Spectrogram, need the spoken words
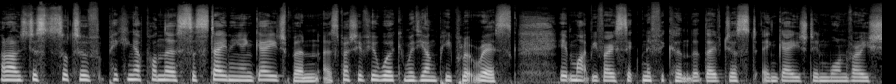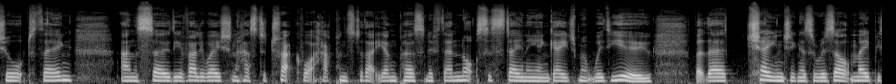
And I was just sort of picking up on the sustaining engagement, especially if you're working with young people at risk. It might be very significant that they've just engaged in one very short thing. And so the evaluation has to track what happens to that young person if they're not sustaining engagement with you, but they're changing as a result, maybe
